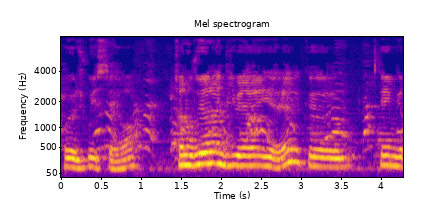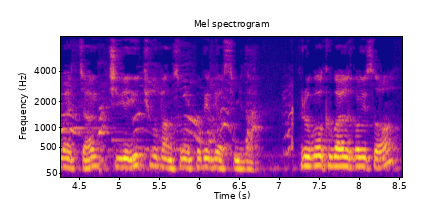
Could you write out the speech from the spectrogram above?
보여주고 있어요. 저는 우연한 기회에 그 게임 개발자 지휘의 유튜브 방송을 보게 되었습니다. 그리고 그 거기서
